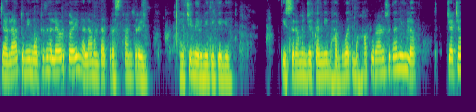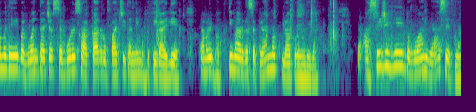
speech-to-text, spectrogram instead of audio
ज्याला तुम्ही मोठं झाल्यावर कळेल ह्याला म्हणतात प्रस्थानत्रयी. ह्याची निर्मिती केली. तिसरं म्हणजे त्यांनी भागवत महापुराण सुद्धा लिहिलं ज्याच्यामध्ये भगवंताच्या सगुण साकार रूपाची त्यांनी महती गायली आहे. त्यामुळे भक्ती मार्ग सगळ्यांना खुला करून दिला. तर असे जे हे भगवान व्यास आहेत ना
